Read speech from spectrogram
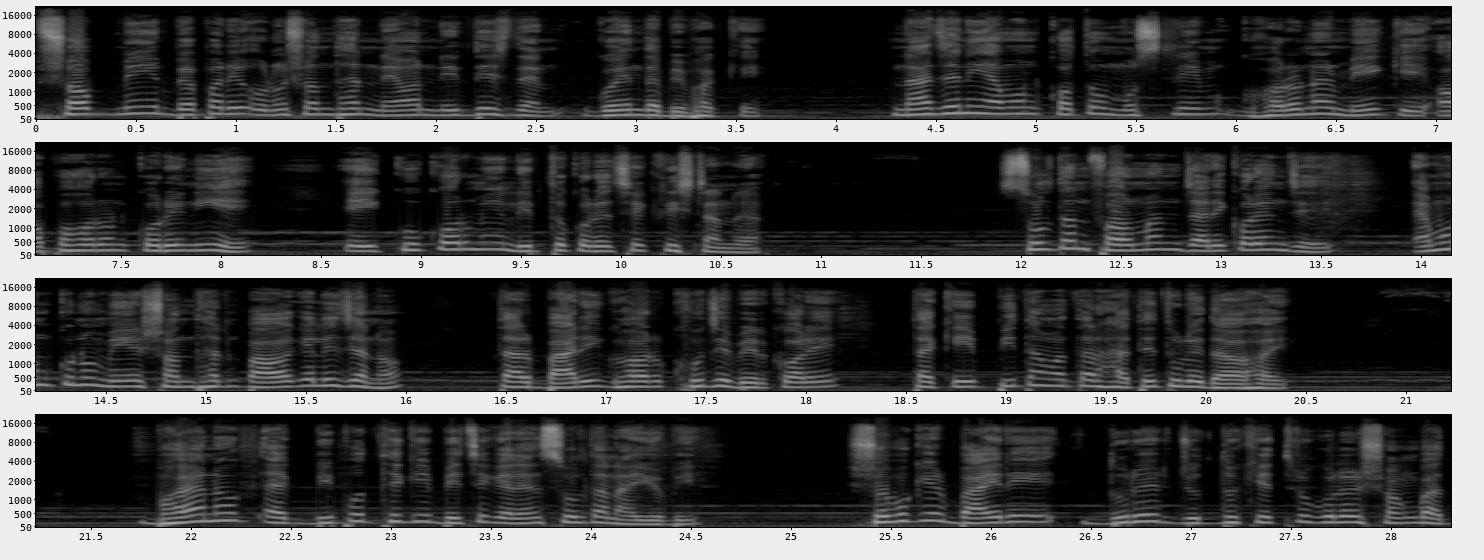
সব মেয়ের ব্যাপারে অনুসন্ধান নেওয়ার নির্দেশ দেন গোয়েন্দা বিভাগকে। না জানি এমন কত মুসলিম ঘরনার মেয়েকে অপহরণ করে নিয়ে এই কুকর্মে লিপ্ত করেছে খ্রিস্টানরা। সুলতান ফরমান জারি করেন যে, এমন কোনো মেয়ের সন্ধান পাওয়া গেলে যেন তার বাড়ি ঘর খুঁজে বের করে, তাকে পিতামাতার হাতে তুলে দেওয়া হয়। ভয়ানক এক বিপদ থেকে বেঁচে গেলেন সুলতান আইয়ুবি। শোভকের বাইরে দূরের যুদ্ধক্ষেত্রগুলোর সংবাদ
